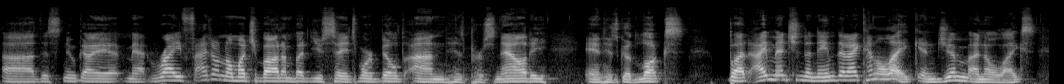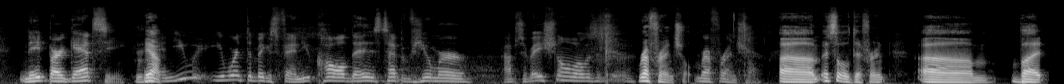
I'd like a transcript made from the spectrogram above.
Uh, this new guy, Matt Rife. I don't know much about him, but you say it's more built on his personality and his good looks. But I mentioned a name that I kind of like, and Jim I know likes Nate Bargatze. Yeah. And you you weren't the biggest fan. You called his type of humor observational. What was it? referential Referential. Um, it's a little different, um, but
